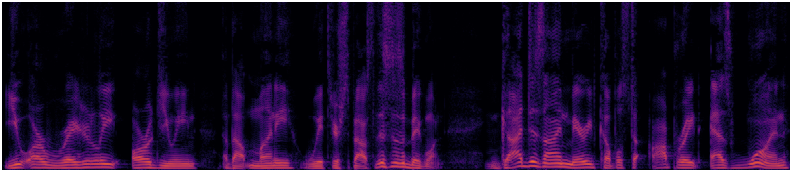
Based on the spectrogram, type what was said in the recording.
you are regularly arguing about money with your spouse. This is a big one. God designed married couples to operate as one,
